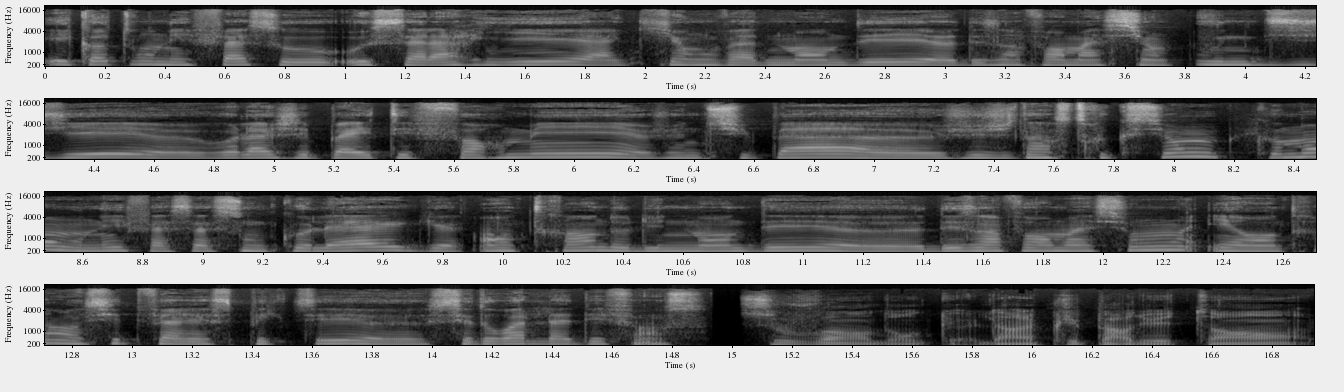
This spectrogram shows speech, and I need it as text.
Et quand on est face aux, aux, salariés à qui on va demander des informations, vous nous disiez, voilà, j'ai pas été formé, je ne suis pas euh, juge d'instruction, comment on est face à son collègue en train de lui demander euh, des informations et en train aussi de faire respecter euh, ses droits de la défense? Souvent, donc, dans la plupart du temps,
